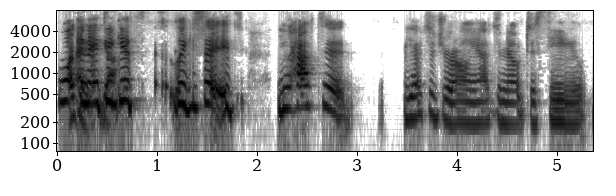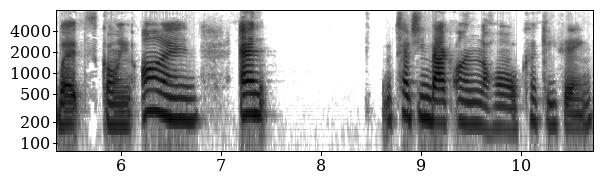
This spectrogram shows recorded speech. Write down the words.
well, okay, and I yeah. think it's like you said, it's you have to you have to journal, you have to note to see what's going on. And touching back on the whole cookie thing,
